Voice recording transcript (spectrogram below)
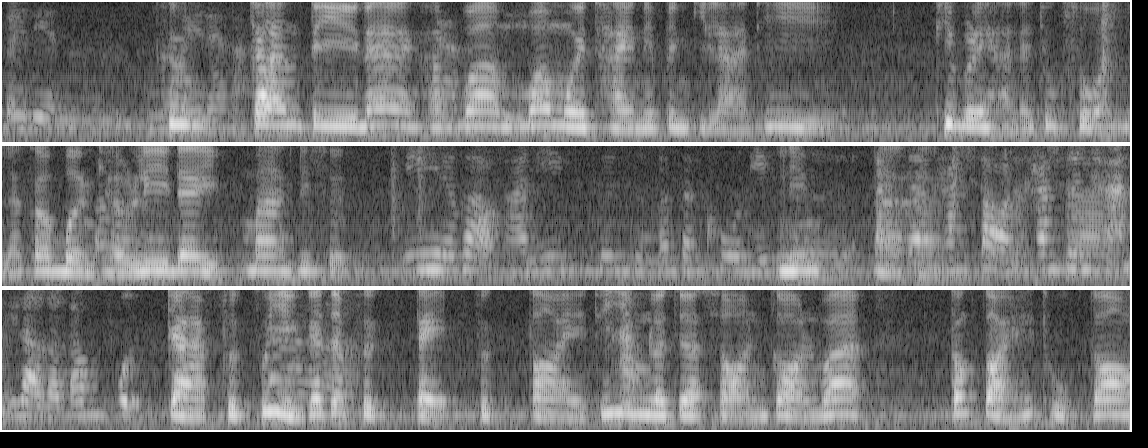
ไปเรียนมคือวยนะคะการันตีได้เลยครับการันตีว่าว่ามวยไทยนี่เป็นกีฬาที่ ที่บริหารได้ทุกส่วน แล้วก็เบิร์นแคลอรี่ได้มากที่สุด นี่หรือเปล่าคะนี่คือคือเมื่อสักครู่นี้นี่คืออาจจะอ่าขั้นตอนขั้นพื้นฐานที่เราจะต้องฝึกการฝึกผู้หญิงอ่าก็จะฝึกเตะฝึกต่อยที่ครับยิมเราจะสอนก่อนว่าต้องต่อยให้ถูกต้อง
